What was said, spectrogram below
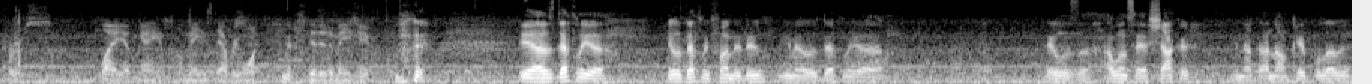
the first play of the game. Amazed everyone. Yeah. Did it amaze you? yeah, it was definitely a, it was definitely fun to do. You know, it was definitely a, it was a, I wouldn't say a shocker. You know, 'cause I know I'm capable of it,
